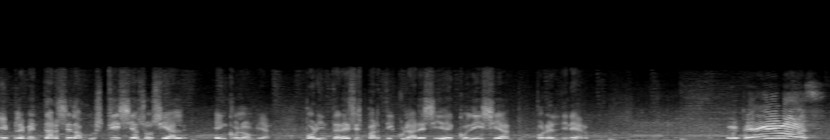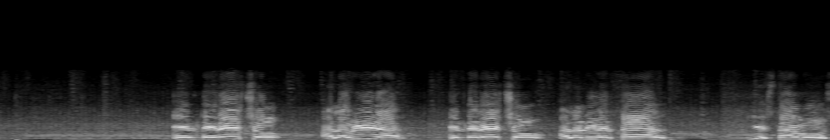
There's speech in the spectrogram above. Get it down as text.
implementarse la justicia social en Colombia por intereses particulares y de codicia por el dinero. Y pedimos el derecho a la vida, el derecho a la libertad y estamos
